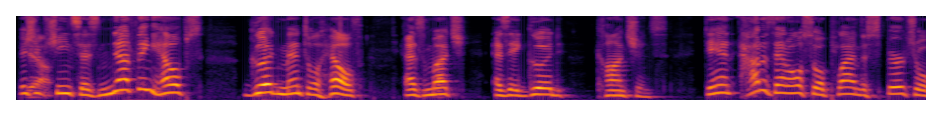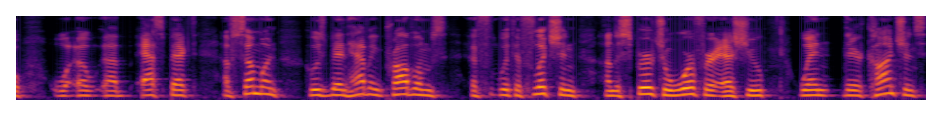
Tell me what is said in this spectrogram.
Bishop yeah. Sheen says nothing helps good mental health as much as a good conscience. Dan, how does that also apply in the spiritual uh, uh, aspect of someone who's been having problems with affliction on the spiritual warfare issue when their conscience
